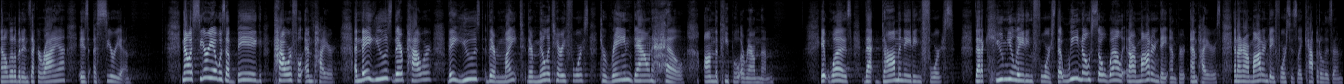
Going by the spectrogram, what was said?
and a little bit in Zechariah is Assyria. Now, Assyria was a big, powerful empire, and they used their power, they used their might, their military force to rain down hell on the people around them. It was that dominating force that accumulating force that we know so well in our modern day empires and in our modern day forces like capitalism,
